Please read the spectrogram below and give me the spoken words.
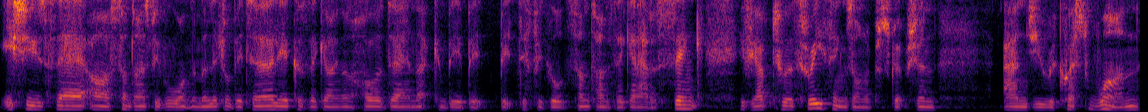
issues there are sometimes people want them a little bit earlier because they're going on holiday and that can be a bit bit difficult sometimes they get out of sync if you have two or three things on a prescription and you request one,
